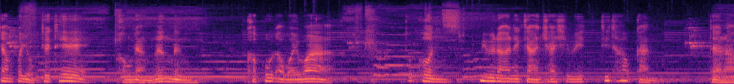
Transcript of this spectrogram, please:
จำประโยคเท่ๆ ของหนังเรื่องหนึ่ง เขาพูดเอาไว้ว่า ทุกคนมีเวลาในการใช้ชีวิตที่เท่ากัน แต่เรา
